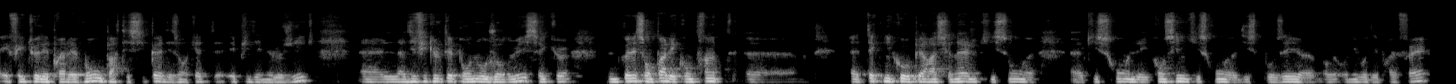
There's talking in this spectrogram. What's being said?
effectuer des prélèvements ou participer à des enquêtes épidémiologiques. la difficulté pour nous aujourd'hui, c'est que nous ne connaissons pas les contraintes euh, technico-opérationnels qui sont euh, qui seront les consignes qui seront euh, disposées au niveau des préfets.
